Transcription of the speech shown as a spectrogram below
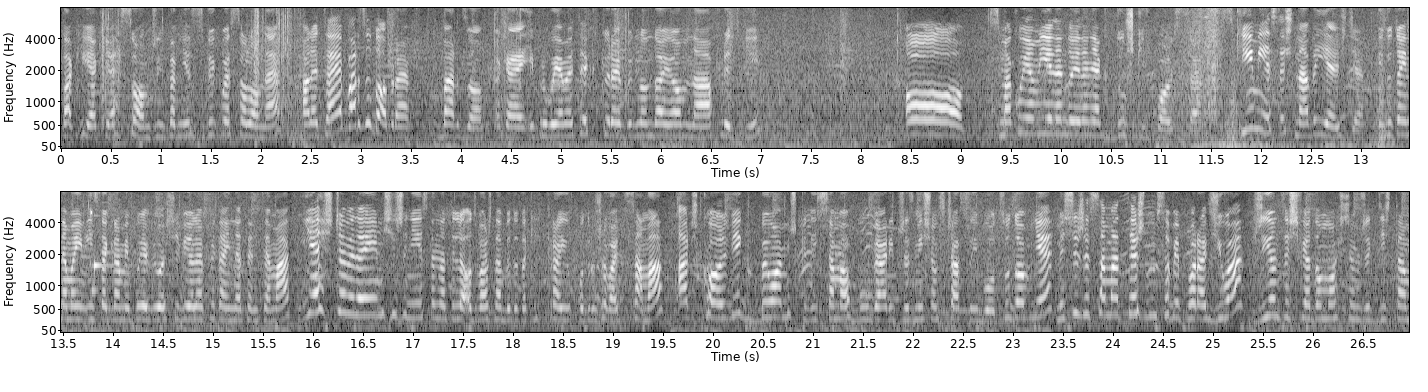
takie jakie są, czyli pewnie zwykłe solone, ale te bardzo dobre, bardzo. Okej, i próbujemy tych, które wyglądają na frytki. O, smakują jeden do jeden jak duszki w Polsce. Z kim jesteś na wyjeździe? I tutaj na moim Instagramie pojawiło się wiele pytań na ten temat. Jeszcze wydaje mi się, że nie jestem na tyle odważna, by do takich krajów podróżować sama, aczkolwiek byłam już kiedyś sama w Bułgarii przez miesiąc czasu i było cudownie. Myślę, że sama też bym sobie poradziła, żyjąc ze świadomością, że gdzieś tam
